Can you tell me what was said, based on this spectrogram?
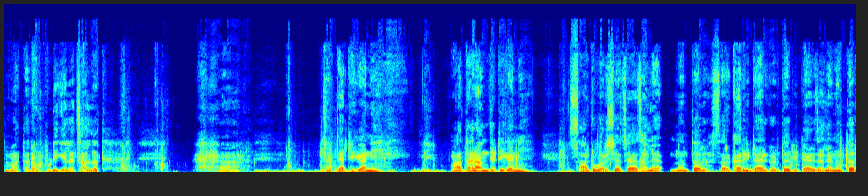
माताराम पुढे गेला चालत. हां. तर त्या ठिकाणी माताराम त्या ठिकाणी साठ वर्षाच्या झाल्यानंतर सरकार रिटायर करतं. रिटायर झाल्यानंतर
